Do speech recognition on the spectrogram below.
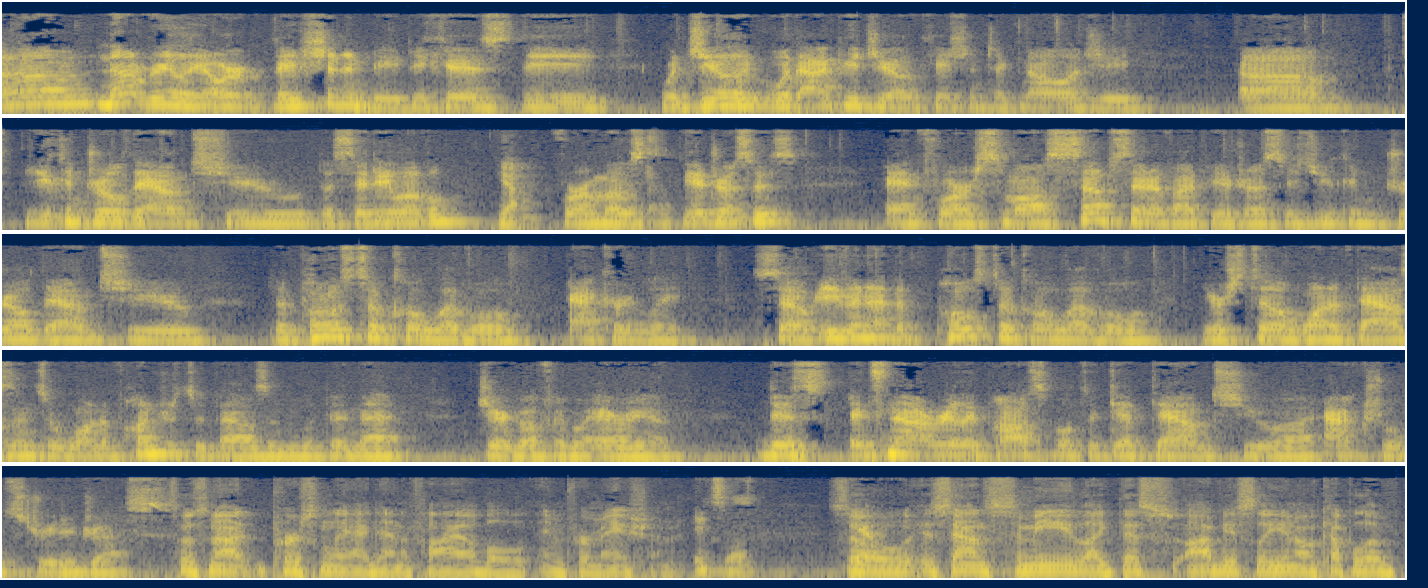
Um, not really, or they shouldn't be, because the with geo, with IP geolocation technology, um, you can drill down to the city level Yeah. for most IP addresses, and for a small subset of IP addresses, you can drill down to the postal code level accurately. So even at the postal code level, you're still one of thousands or one of hundreds of thousands within that geographical area. This it's not really possible to get down to uh, actual street address. So it's not personally identifiable information. Exactly. So it sounds to me like this. Obviously, you know, a couple of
